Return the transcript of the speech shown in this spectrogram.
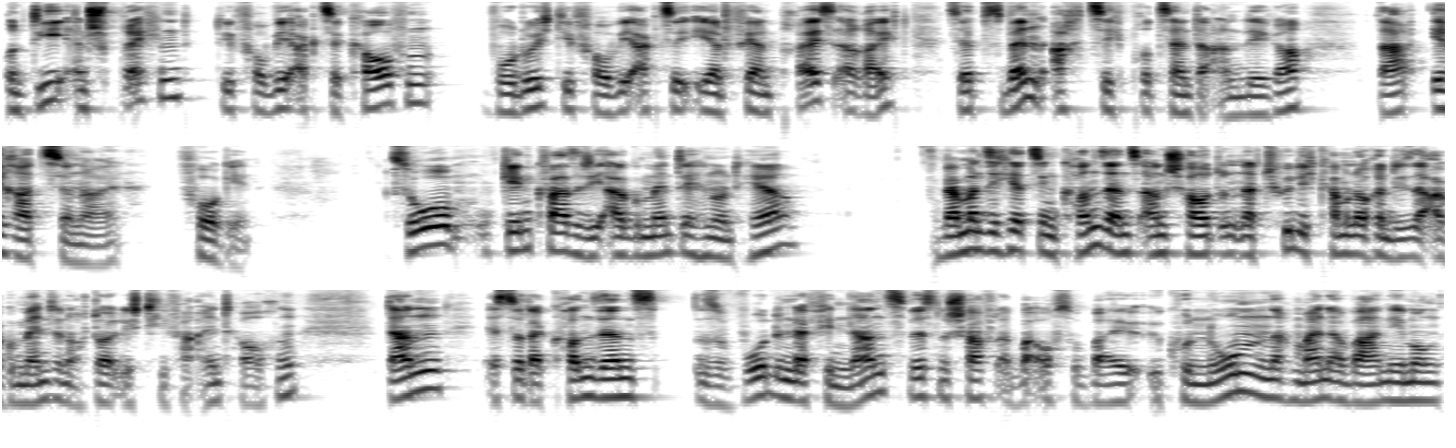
und die entsprechend die VW-Aktie kaufen, wodurch die VW-Aktie ihren fairen Preis erreicht, selbst wenn 80% der Anleger da irrational vorgehen. So gehen quasi die Argumente hin und her wenn man sich jetzt den Konsens anschaut, und natürlich kann man auch in diese Argumente noch deutlich tiefer eintauchen, dann ist so der Konsens sowohl in der Finanzwissenschaft, aber auch so bei Ökonomen nach meiner Wahrnehmung,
